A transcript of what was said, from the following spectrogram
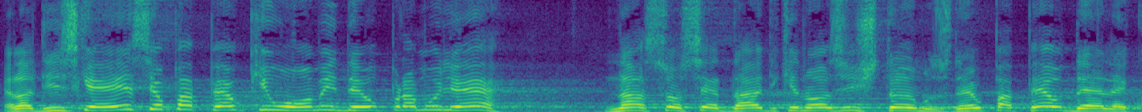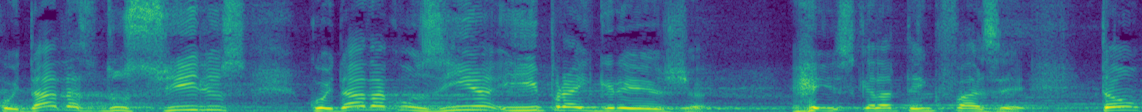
Ela diz que esse é o papel que o homem deu para a mulher. Na sociedade que nós estamos. Né? O papel dela é cuidar dos filhos, cuidar da cozinha e ir para a igreja. É isso que ela tem que fazer. Então,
